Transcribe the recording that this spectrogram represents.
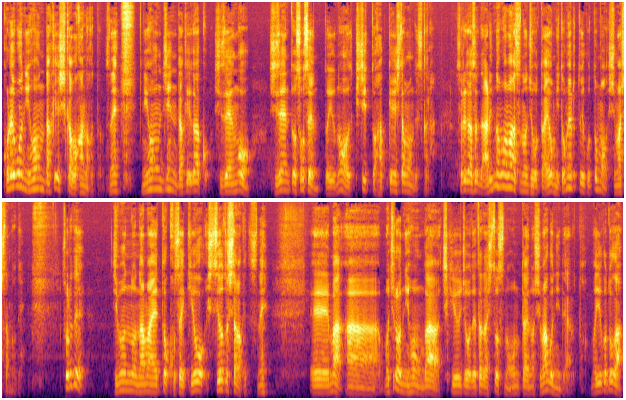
これを日本だけしか分かんなかったんですね。日本人だけが自然を自然と祖先というのをきちっと発見したもんですからそれがそれでありのままその状態を認めるということもしましたのでそれで自分の名前と戸籍を必要としたわけですね。えー、まあもちろん日本が地球上でただ一つの温帯の島国であると、まあ、いうことが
